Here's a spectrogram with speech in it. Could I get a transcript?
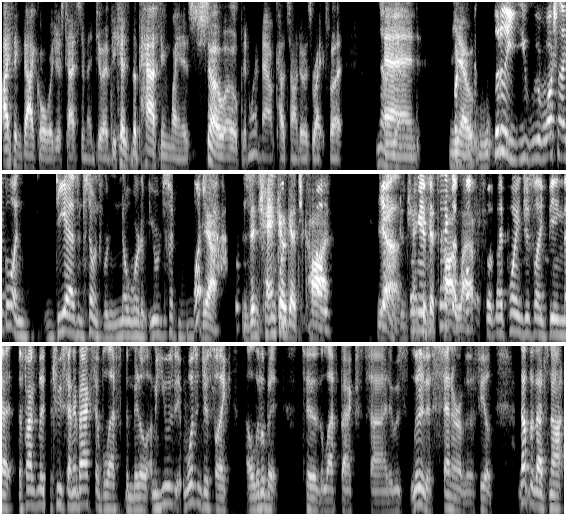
I think that goal was just testament to it because the passing lane is so open when Mount cuts onto his right foot, no, and yeah. You but know, literally, you we were watching that goal and Dias and Stones were nowhere to. Be you were just like, what? Yeah, Zinchenko gets caught. Yeah, yeah Zinchenko I mean, gets caught left. But my point just like being that the fact that the two center backs have left the middle. I mean, he was. It wasn't just like a little bit to the left back side. It was literally the center of the field. Not that that's not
